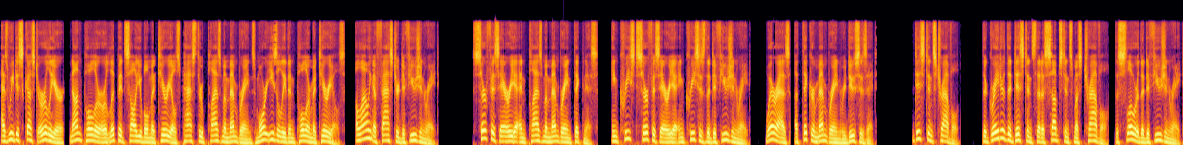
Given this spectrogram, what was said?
As we discussed earlier, nonpolar or lipid-soluble materials pass through plasma membranes more easily than polar materials, allowing a faster diffusion rate. Surface area and plasma membrane thickness. Increased surface area increases the diffusion rate, whereas, a thicker membrane reduces it. Distance traveled. The greater the distance that a substance must travel, the slower the diffusion rate.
